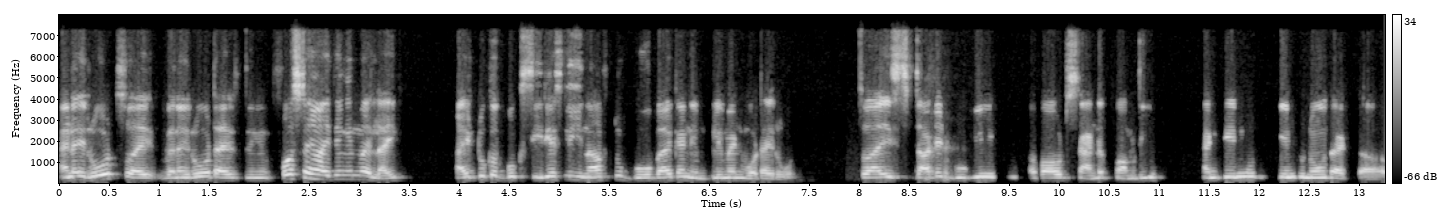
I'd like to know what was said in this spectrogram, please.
and I wrote. So I when I wrote, I was thinking, first time I think in my life I took a book seriously enough to go back and implement what I wrote. So I started googling about stand-up comedy and came came to know that uh,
